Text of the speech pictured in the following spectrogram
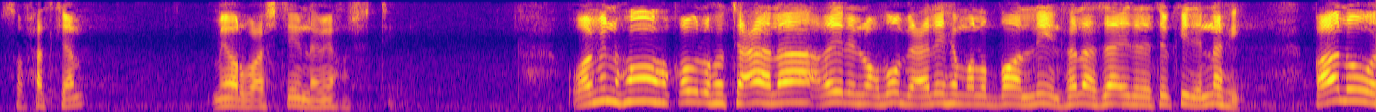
صفحة كم؟ 164 إلى 165 ومنه قوله تعالى غير المغضوب عليهم ولا الضالين فلا زائد لتوكيد النفي. قالوا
